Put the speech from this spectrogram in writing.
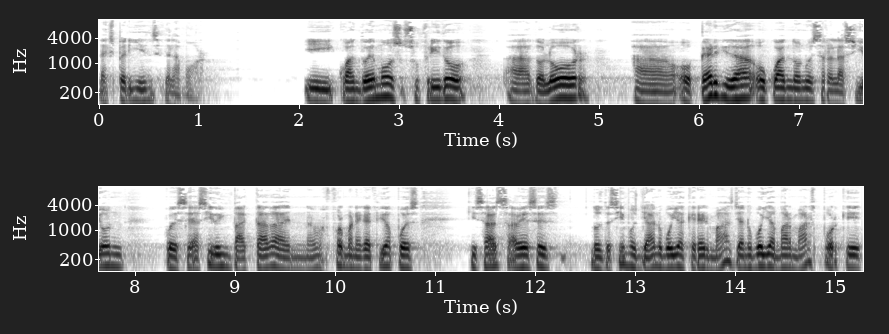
la experiencia del amor. Y cuando hemos sufrido ah, dolor, o pérdida o cuando nuestra relación pues ha sido impactada en una forma negativa, pues quizás a veces nos decimos ya no voy a querer más, ya no voy a amar más porque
